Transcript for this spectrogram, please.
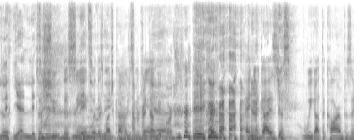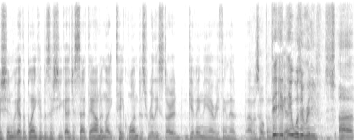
to, Lit- yeah, to shoot this scene with as much Literally. coverage as we haven't heard that Yeah. before. and you guys just we got the car in position, we got the blanket position. You guys just sat down and like take one, just really started giving me everything that I was hoping. we It, it, get. it was a really uh,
